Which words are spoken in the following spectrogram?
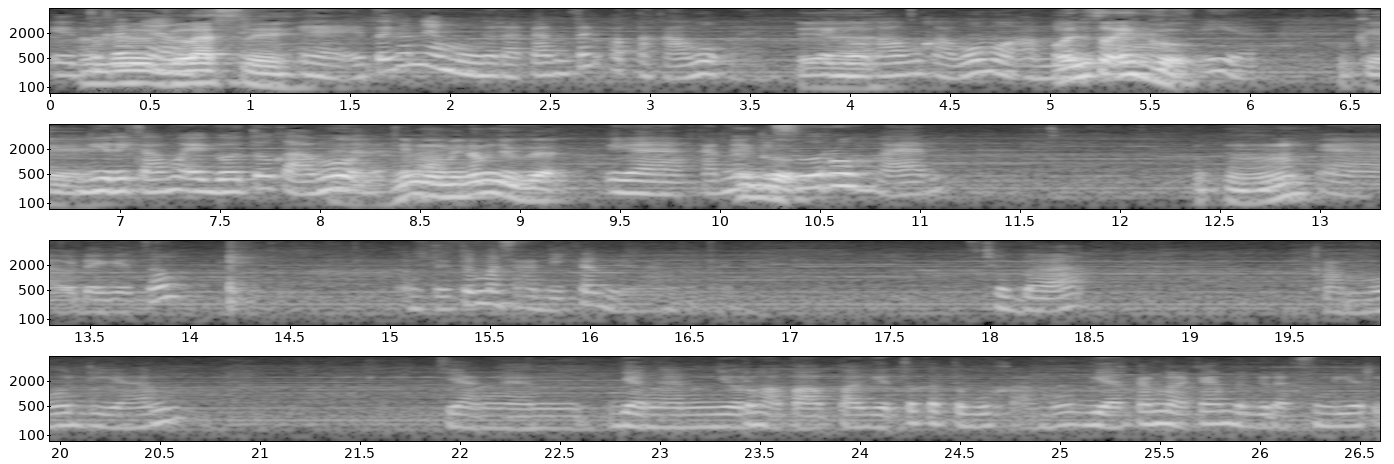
itu ambil kan yang gelas nih. ya itu kan yang menggerakkan teh otak kamu kan Iya. ego kamu kamu mau ambil Oh, tuh gelas. ego? iya Oke. diri kamu ego tuh kamu. Ya, ini mau minum juga. Iya, karena Ego. disuruh kan. Hmm. ya udah gitu. Waktu itu Mas Andika bilang katanya coba kamu diam. Jangan jangan nyuruh apa-apa gitu ke tubuh kamu. Biarkan mereka yang bergerak sendiri.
